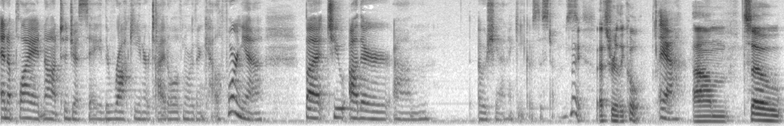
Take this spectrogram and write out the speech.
and apply it not to just say the rocky intertidal of northern california but to other um, oceanic ecosystems nice. That's really cool. yeah Um, so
